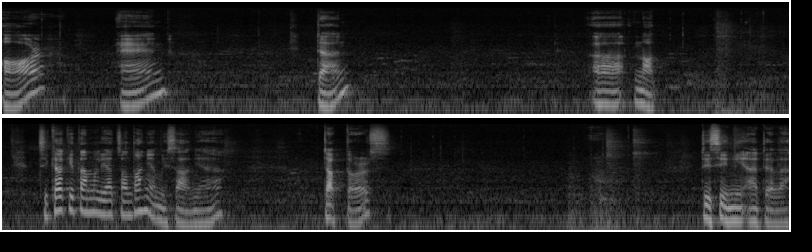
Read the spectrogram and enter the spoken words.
or, and, dan, uh, not. Jika kita melihat contohnya misalnya, doctors di sini adalah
